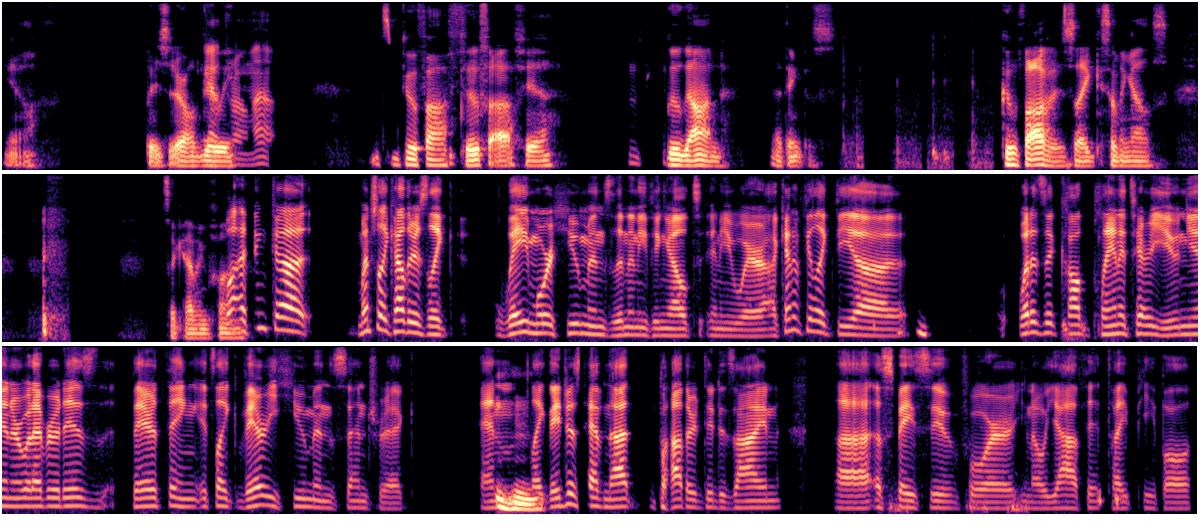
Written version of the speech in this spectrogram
you know, but they're all You gotta gooey. throw 'em out. It's goof off. Goof off, yeah. Goo gone, I think is. Goof off is like something else. It's like having fun. Well, I think uh much like how there's like way more humans than anything else anywhere, I kind of feel like the uh what is it called? Planetary Union or whatever it is, their thing, it's like very human centric. And Mhm. like they just have not bothered to design uh a spacesuit for, you know, Yaphet type people.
